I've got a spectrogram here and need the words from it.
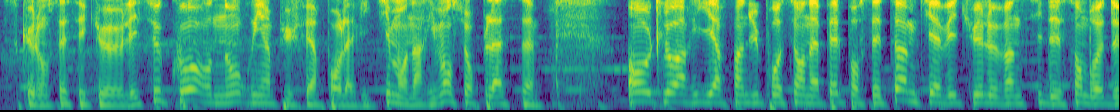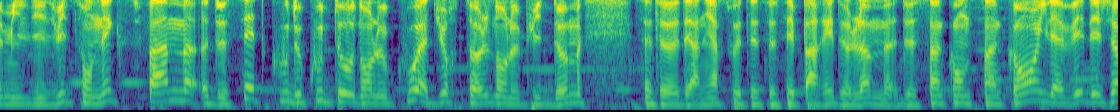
Ce que l'on sait, c'est que les secours n'ont rien pu faire pour la victime en arrivant sur place. En Haute-Loire, hier, fin du procès en appel pour cet homme qui avait tué le 26 décembre 2018 son ex-femme de sept coups de couteau dans le cou à Durtol, dans le Puy-de-Dôme. Cette dernière souhaitait se séparer de l'homme de 55 ans. Il avait déjà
